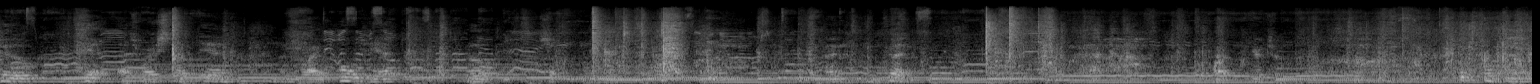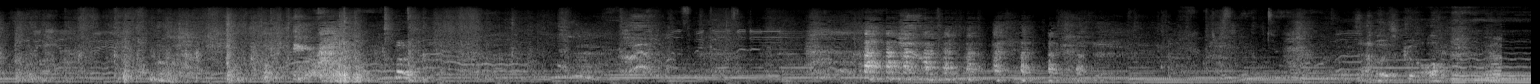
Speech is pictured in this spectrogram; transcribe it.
to hit. That's where I stepped in. That's where I pulled hit. Oh, so. I'm good. What? Your turn. that was cool. Yeah.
